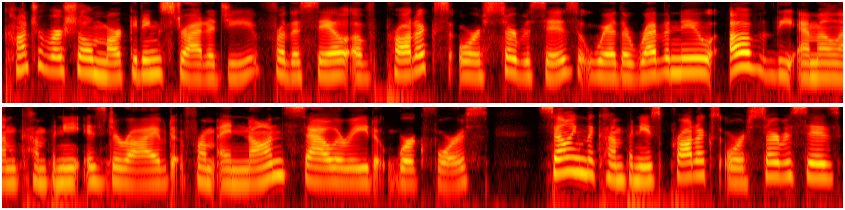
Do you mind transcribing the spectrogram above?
controversial marketing strategy for the sale of products or services where the revenue of the MLM company is derived from a non salaried workforce selling the company's products or services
